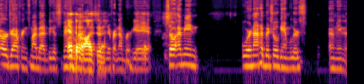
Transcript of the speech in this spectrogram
or DraftKings. My bad, because FanDuel has odds, a- yeah. a different number. Yeah, yeah. yeah. So I mean, we're not habitual gamblers. I mean,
